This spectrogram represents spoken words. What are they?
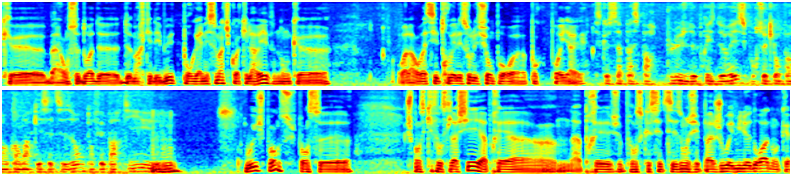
que bah, on se doit de, marquer des buts pour gagner ce match, quoi qu'il arrive. Donc euh, voilà, on va essayer de trouver les solutions pour, pour, y arriver. Est-ce que ça passe par plus de prise de risque pour ceux qui n'ont pas encore marqué cette saison? T'en fais partie mhm. Oui, je pense. Je pense je pense qu'il faut se lâcher. Après, euh, après, je pense que cette saison, j'ai pas joué milieu droit, donc euh,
